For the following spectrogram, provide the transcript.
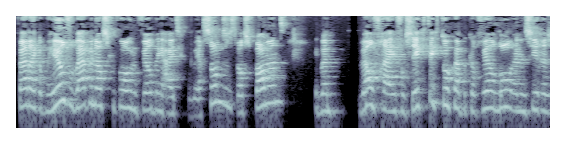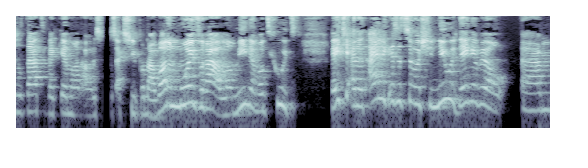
Verder heb ik op heel veel webinars gevolgd en veel dingen uitgeprobeerd. Soms is het wel spannend. Ik ben wel vrij voorzichtig. Toch heb ik er veel lol en zie resultaten bij kinderen en ouders. Dat is echt super. Nou, wat een mooi verhaal, Lamine. Wat goed. Weet je, en uiteindelijk is het zo als je nieuwe dingen wil. Ehm,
